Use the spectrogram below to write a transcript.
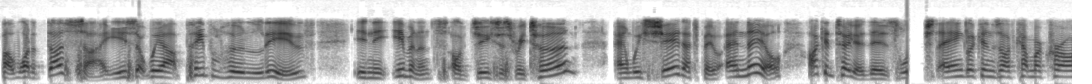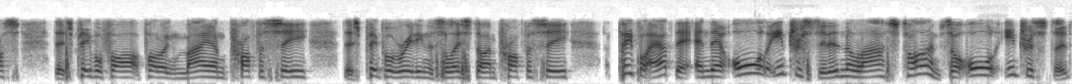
But what it does say is that we are people who live in the imminence of Jesus' return, and we share that to people. And Neil, I can tell you, there's Anglicans I've come across. There's people following Mayan prophecy. There's people reading the Celestine prophecy. People out there, and they're all interested in the last time. So, all interested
